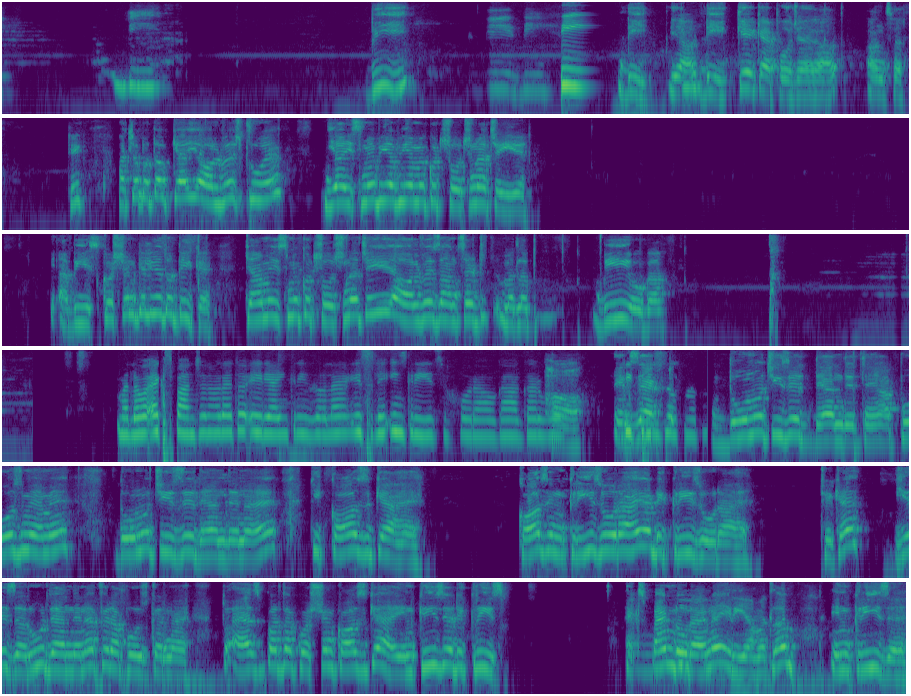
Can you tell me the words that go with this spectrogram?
D D D D या डी के कैप हो जाएगा आंसर ठीक? अच्छा बताओ क्या ये ऑलवेज ट्रू है? या इसमें भी अभी हमें कुछ सोचना चाहिए? अभी इस क्वेश्चन के लिए तो ठीक है। क्या हमें इसमें कुछ सोचना चाहिए या ऑलवेज आंसर मतलब बी होगा? मतलब एक्सपांशन हो रहा है तो एरिया इंक्रीज हो रहा है इसलिए इंक्रीज हो रहा होगा अगर वो हाँ एग्जैक्ट दोनों चीज़ें ध्यान देते हैं। अपोज में हमें दोनों चीज़ें ध्यान देना है कि कॉज क्या है। कॉज इंक्रीज हो रहा है या डिक्रीज हो रहा है? ठीक है? ये ज़रूर ध्यान देना है फिर अपोज करना है। तो as per the question cause क्या है? इंक्रीज या डिक्रीज एक्सपैंड हो रहा है ना एरिया मतलब इंक्रीज है।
